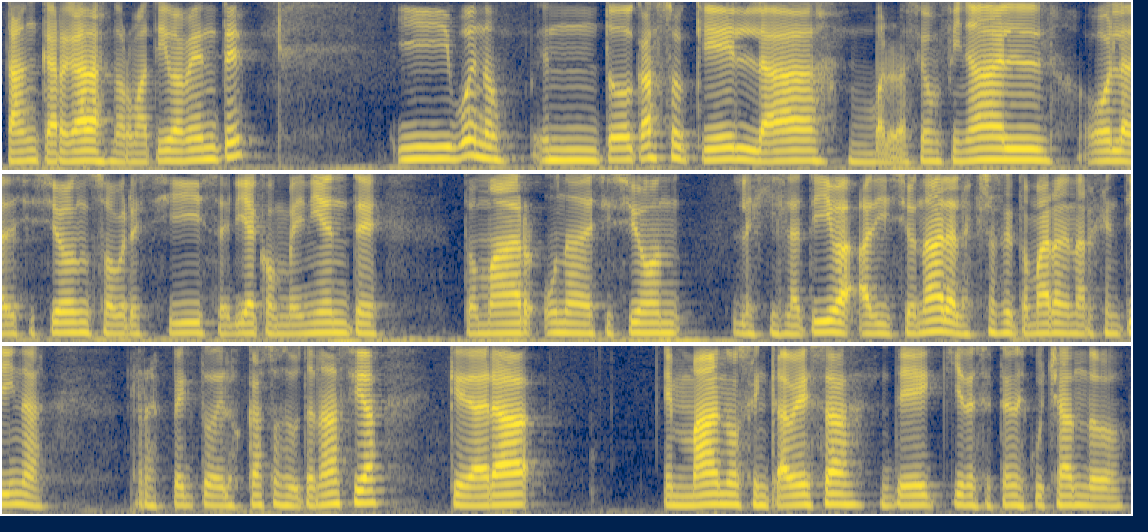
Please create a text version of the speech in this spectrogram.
tan cargadas normativamente. Y bueno, en todo caso que la valoración final o la decisión sobre si sería conveniente tomar una decisión legislativa adicional a las que ya se tomaron en Argentina respecto de los casos de eutanasia quedará en manos, en cabeza de quienes estén escuchando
